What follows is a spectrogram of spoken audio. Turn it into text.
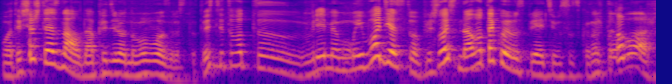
Вот, и все, что я знал до определенного возраста. То есть это вот э, время моего детства пришлось на вот такое восприятие Высоцкого. Оно Это потом, важно.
